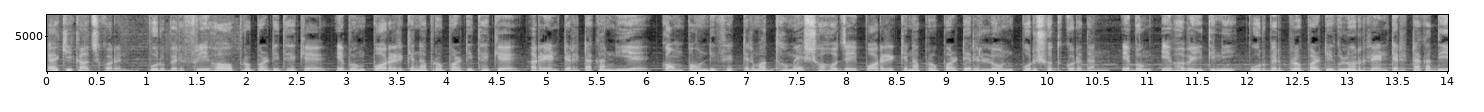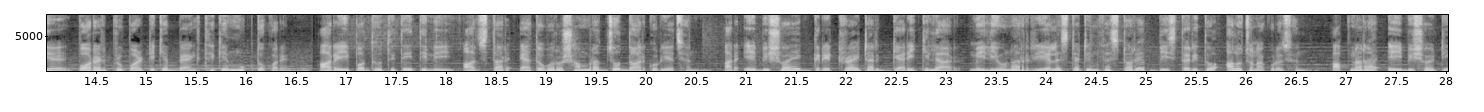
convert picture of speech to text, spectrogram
একই কাজ করেন। পূর্বের ফ্রি হওয়া প্রপার্টি থেকে এবং পরের কেনা প্রপার্টি থেকে রেন্টের টাকা নিয়ে কম্পাউন্ড ইফেক্টের মাধ্যমে সহজেই পরের কেনা প্রপার্টির লোন পরিশোধ করে দেন এবং এভাবেই তিনি পূর্বের প্রপার্টিগুলোর রেন্টের টাকা দিয়ে পরের প্রপার্টিকে ব্যাংক থেকে মুক্ত করেন। আর এই পদ্ধতিতেই তিনি আজ তার এত বড় সাম্রাজ্য দাঁড় করিয়েছেন। আর এ বিষয়ে great writer Gary Keller millionaire real estate ইনভেস্টরে বিস্তারিত আলোচনা করেছেন। আপনারা এই বিষয়টি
